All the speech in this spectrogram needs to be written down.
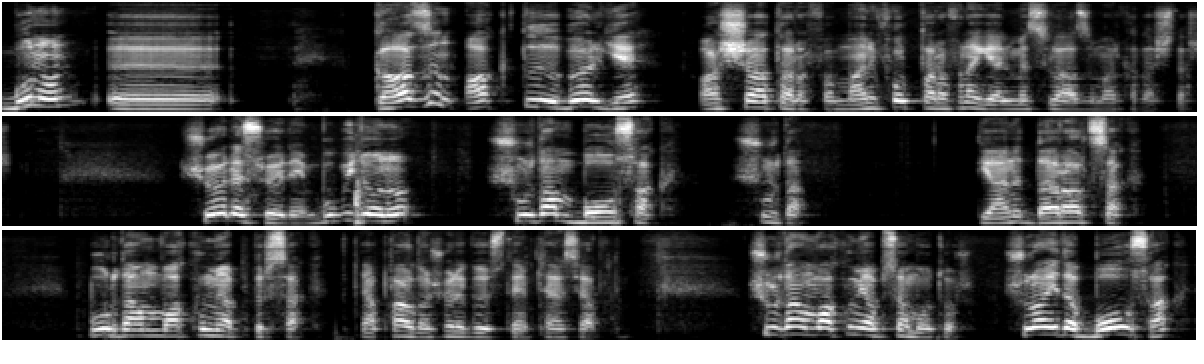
bunun eee, gazın aktığı bölge aşağı tarafa manifold tarafına gelmesi lazım arkadaşlar. Şöyle söyleyeyim. Bu bidonu şuradan boğsak. Şuradan. Yani daraltsak. Buradan vakum yaptırsak. Ya pardon şöyle göstereyim ters yaptım. Şuradan vakum yapsa motor. Şurayı da boğsak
